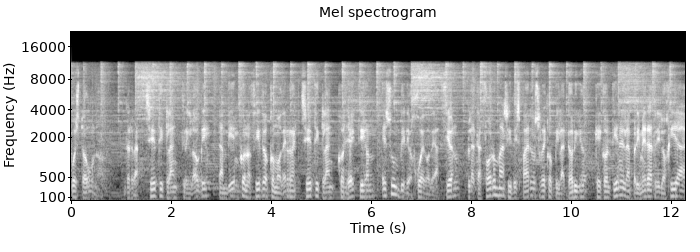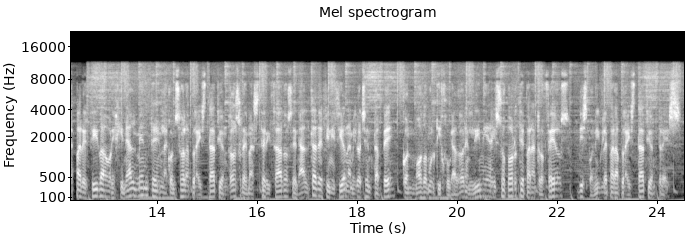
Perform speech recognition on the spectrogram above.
Puesto 1. The Ratchet Clank Trilogy, también conocido como The Ratchet Clank Collection, es un videojuego de acción, plataformas y disparos recopilatorio, que contiene la primera trilogía aparecida originalmente en la consola PlayStation 2 remasterizados en alta definición a 1080p, con modo multijugador en línea y soporte para trofeos, disponible para PlayStation 3.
